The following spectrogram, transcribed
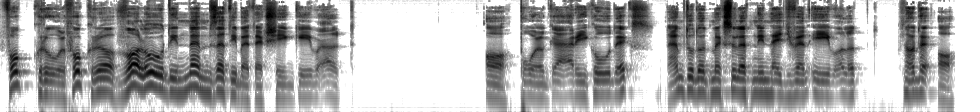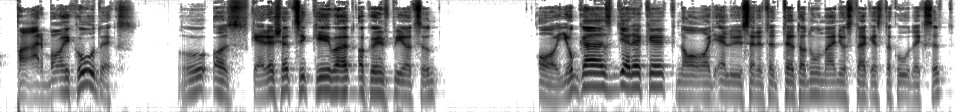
fokról fokra valódi nemzeti betegséggé vált. A polgári kódex nem tudott megszületni 40 év alatt. Na de a párbaj kódex? Ó, az keresett cikké vált a könyvpiacon. A jogász gyerekek nagy előszeretettel tanulmányozták ezt a kódexet.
